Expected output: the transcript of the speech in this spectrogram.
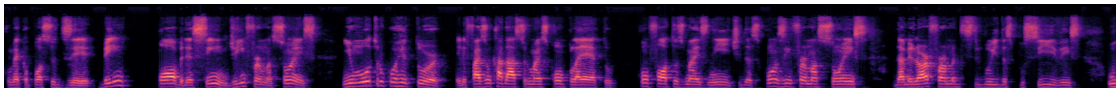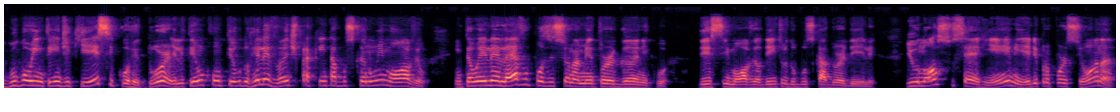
como é que eu posso dizer, bem pobre assim de informações, e um outro corretor ele faz um cadastro mais completo, com fotos mais nítidas, com as informações da melhor forma distribuídas possíveis. O Google entende que esse corretor ele tem um conteúdo relevante para quem está buscando um imóvel. Então ele eleva o posicionamento orgânico desse imóvel dentro do buscador dele. E o nosso CRM, ele proporciona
